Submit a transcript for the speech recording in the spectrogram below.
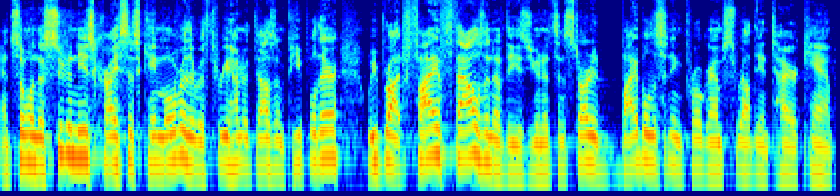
And so when the Sudanese crisis came over, there were 300,000 people there. We brought 5,000 of these units and started Bible listening programs throughout the entire camp.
